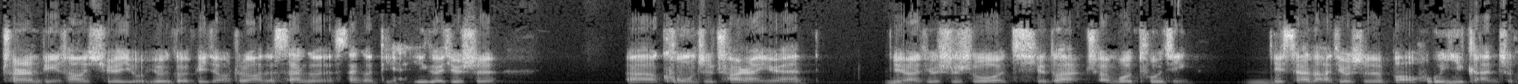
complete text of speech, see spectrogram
传染病上学有有一个比较重要的三个三个点，一个就是。呃，控制传染源，第二就是说切断传播途径，第三呢就是保护易感者。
